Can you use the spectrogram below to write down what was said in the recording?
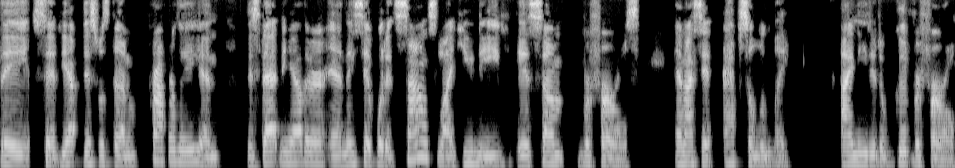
They said, yep, this was done properly and this, that, and the other. And they said, what it sounds like you need is some referrals. And I said, absolutely. I needed a good referral.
